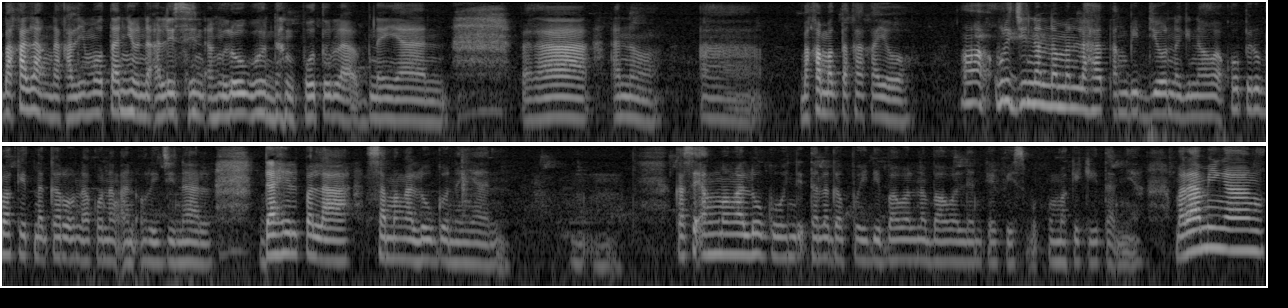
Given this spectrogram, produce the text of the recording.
baka lang nakalimutan nyo na alisin ang logo ng Photolab na yan. Para ano, ah, baka magtaka kayo. Ah, original naman lahat ang video na ginawa ko pero bakit nagkaroon ako ng unoriginal? Dahil pala sa mga logo na yan. Kasi ang mga logo hindi talaga pwede, bawal na bawal yan kay Facebook kung makikita niya. Maraming ang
